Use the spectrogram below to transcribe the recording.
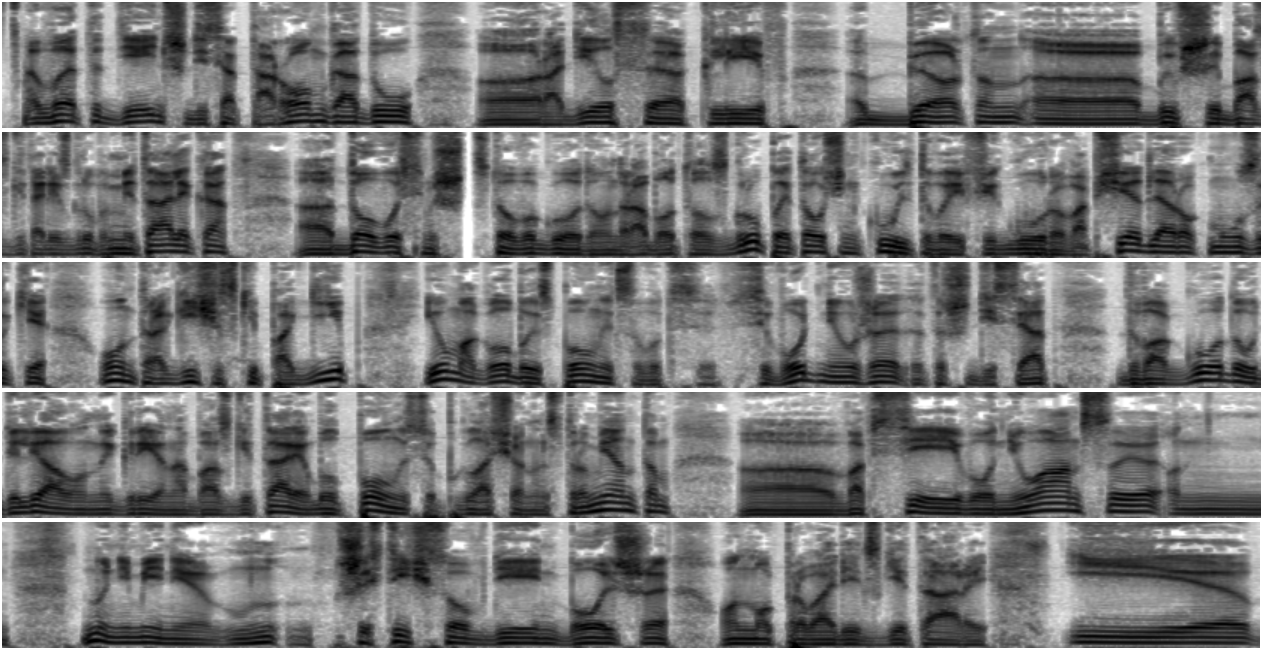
в этот день, в 1962 году, э, родился Клифф Бертон, э, бывший бас-гитарист группы «Металлика». Э, до 1986 года он работал с группой. Это очень культовая фигура вообще для рок-музыки. Он трагически погиб, он могло бы исполниться вот сегодня уже, это 62 года. Уделял он игре на бас-гитаре, был полностью поглощен инструментом э, во все его нюансы. Он, ну, не менее 6 часов в день, больше он мог проводить с гитарой гитарой. И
